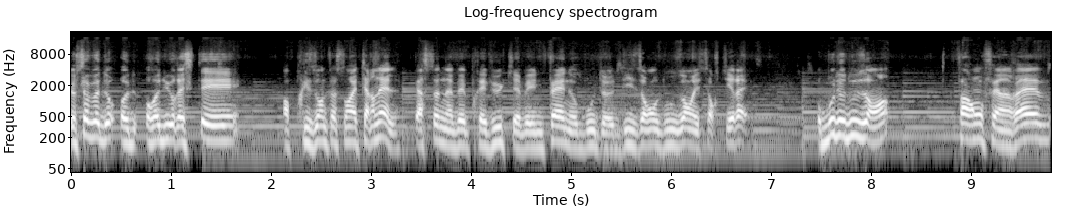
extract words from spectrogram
Joseph aurait dû rester en prison de façon éternelle. Personne n'avait prévu qu'il y avait une peine. Au bout de 10 ans, 12 ans, il sortirait. Au bout de 12 ans, Pharaon fait un rêve.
